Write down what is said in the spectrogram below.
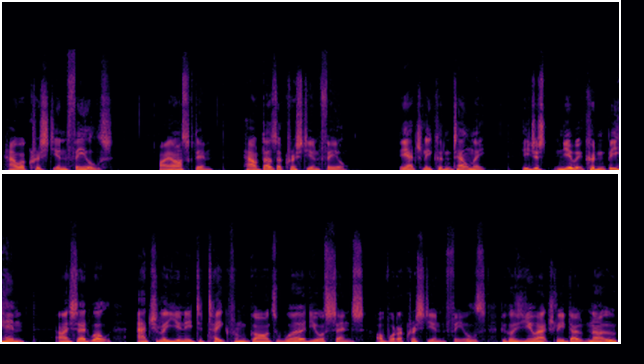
how a Christian feels. I asked him, How does a Christian feel? He actually couldn't tell me. He just knew it couldn't be him. I said, Well, actually, you need to take from God's word your sense of what a Christian feels, because you actually don't know,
